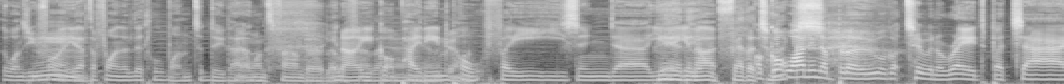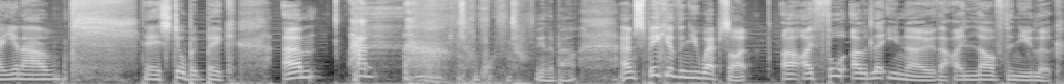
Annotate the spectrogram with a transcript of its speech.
The ones you find, you have to find a little one to do that. No one's found a little you know, you've got to pay the yeah, go import fees, and uh, yeah, Yeah, you know, feather I've got one in a blue, I've got two in a red, but uh, you know, they're still a bit big. Um, have what I'm talking about. Um, speaking of the new website. Uh, I thought I would let you know that I love the new look.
